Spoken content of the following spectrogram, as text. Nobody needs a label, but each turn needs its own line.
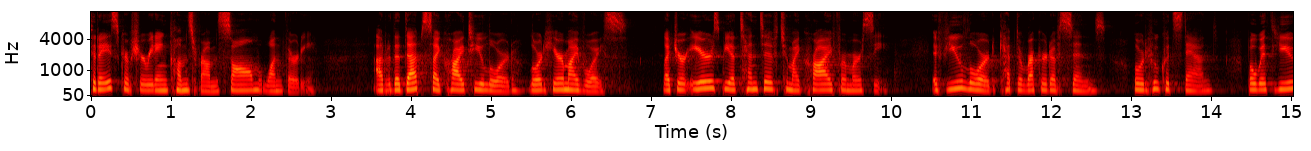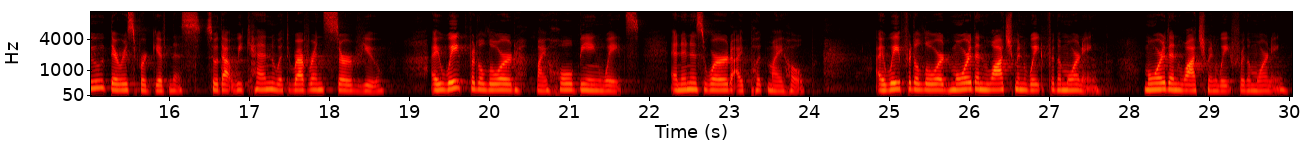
Today's scripture reading comes from Psalm 130. Out of the depths I cry to you, Lord. Lord, hear my voice. Let your ears be attentive to my cry for mercy. If you, Lord, kept a record of sins, Lord, who could stand? But with you there is forgiveness, so that we can with reverence serve you. I wait for the Lord, my whole being waits, and in his word I put my hope. I wait for the Lord more than watchmen wait for the morning, more than watchmen wait for the morning.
